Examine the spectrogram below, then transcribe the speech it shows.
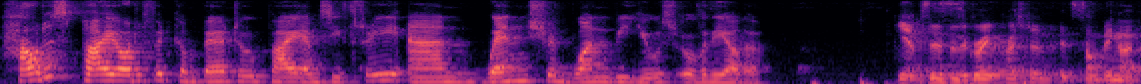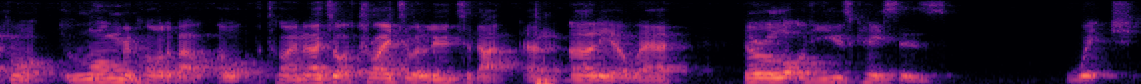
How does PyAutoFit compare to PyMC3 and when should one be used over the other? Yeah, so this is a great question. It's something I've thought long and hard about a lot of the time. And I sort of tried to allude to that um, earlier where there are a lot of use cases which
